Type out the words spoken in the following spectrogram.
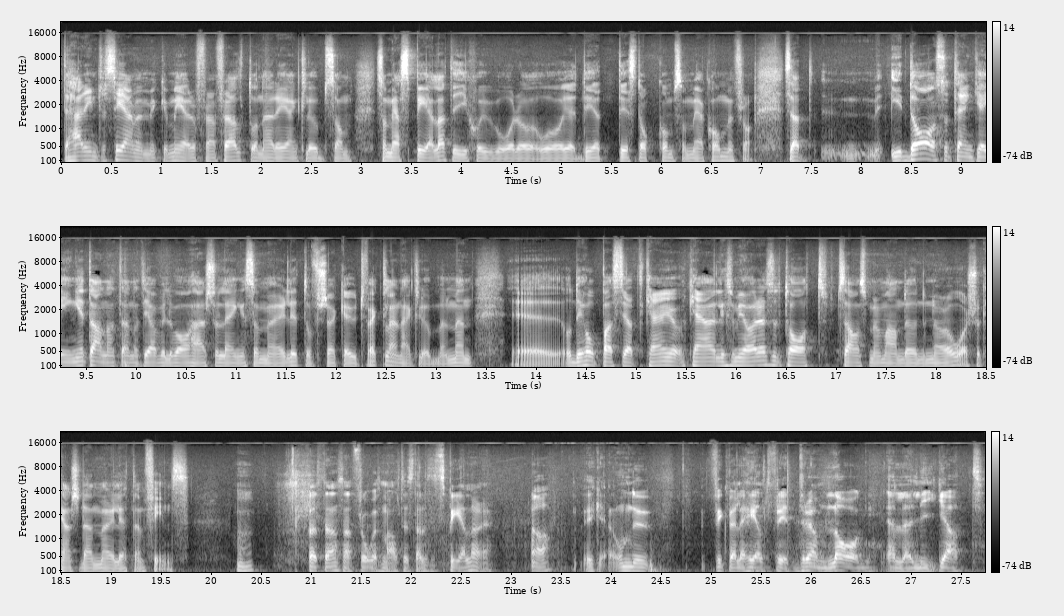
det här intresserar mig mycket mer och framförallt då när det är en klubb som, som jag spelat i i sju år och, och det, det, är Stockholm som jag kommer ifrån. Så att mm, idag så tänker jag inget annat än att jag vill vara här så länge som möjligt och försöka utveckla den här klubben. Men, eh, och det hoppas jag att kan jag, kan jag liksom göra resultat tillsammans med de andra under några år så kanske den möjligheten finns. Mm. Får jag ställa en sån fråga som alltid ställs till spelare? Ja. Om du fick välja helt fritt, drömlag eller liga att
